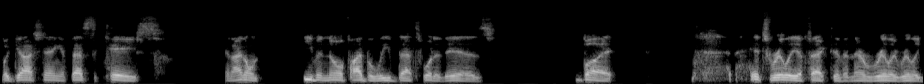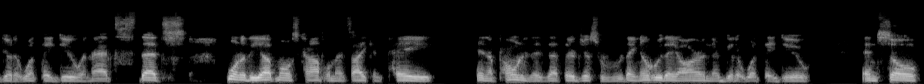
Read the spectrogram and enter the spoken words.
but gosh dang, if that's the case, and I don't even know if I believe that's what it is, but it's really effective and they're really, really good at what they do. And that's that's one of the utmost compliments I can pay an opponent is that they're just they know who they are and they're good at what they do. And so,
